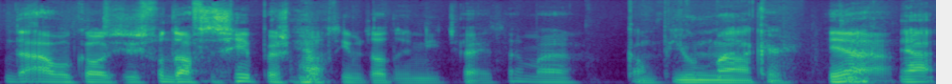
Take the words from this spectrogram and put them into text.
de oude coach is van Daphne Schippers. Mocht iemand dat nu niet weten. Maar... Kampioenmaker. Ja. ja.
